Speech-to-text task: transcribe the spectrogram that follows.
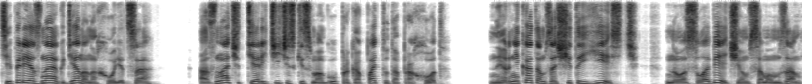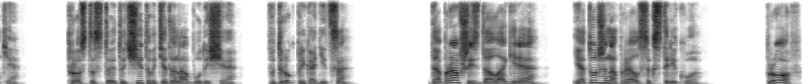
Теперь я знаю, где она находится, а значит, теоретически смогу прокопать туда проход. Наверняка там защита есть, но слабее, чем в самом замке. Просто стоит учитывать это на будущее. Вдруг пригодится. Добравшись до лагеря, я тут же направился к старику. «Проф,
